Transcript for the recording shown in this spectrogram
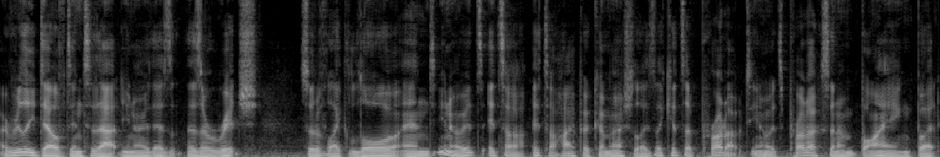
I really delved into that. You know, there's, there's a rich, sort of like lore and you know it's it's a it's a hyper commercialized like it's a product you know it's products that I'm buying but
